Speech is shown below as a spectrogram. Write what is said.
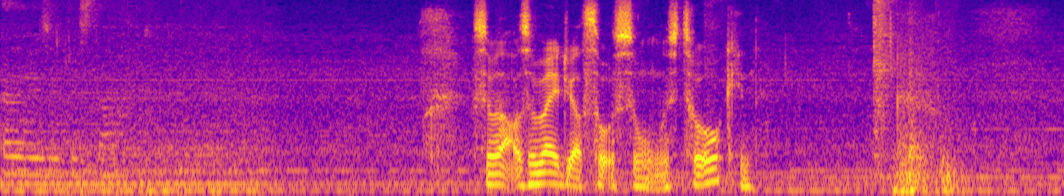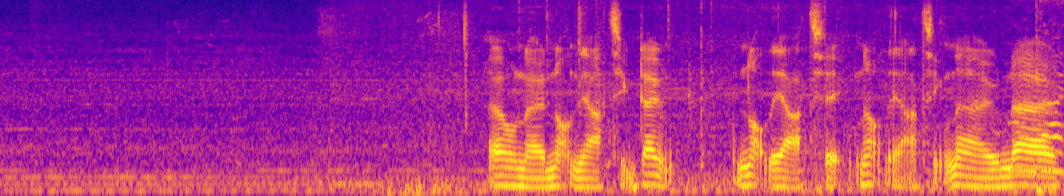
And the music just stopped. So that was a radio. I thought someone was talking. Oh no, not in the attic. Don't. Not the attic. Not the attic. No, no.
